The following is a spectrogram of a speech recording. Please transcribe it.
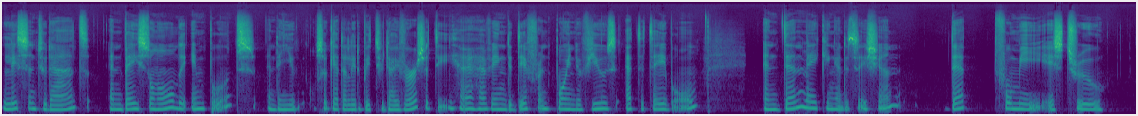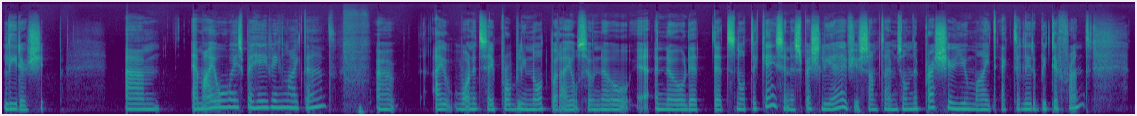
listen to that and based on all the inputs and then you also get a little bit to diversity having the different point of views at the table and then making a decision that for me is true leadership um, am i always behaving like that uh, I wanted to say probably not, but I also know uh, know that that's not the case, and especially uh, if you're sometimes under pressure, you might act a little bit different.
